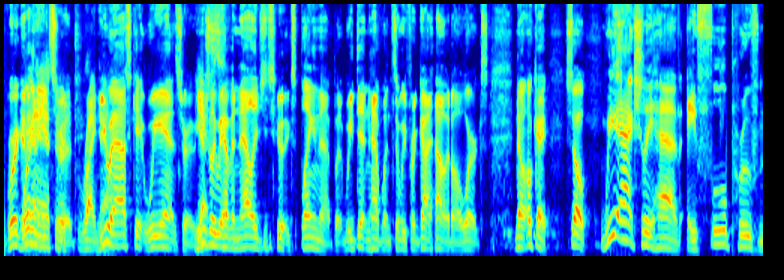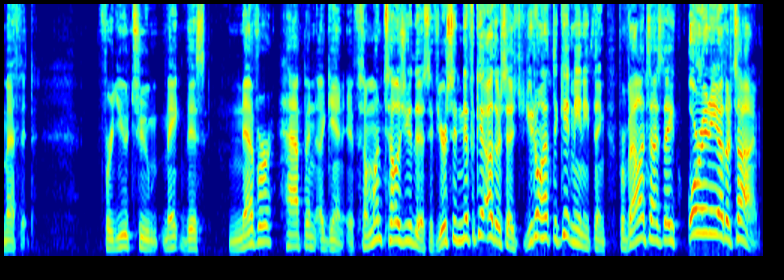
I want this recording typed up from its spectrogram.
We're gonna answer, answer it right now. You ask it, we answer it. Yes. Usually we have an analogy to explain that, but we didn't have one, so we forgot how it all works. No, okay. So we actually have a foolproof method for you to make this never happen again. If someone tells you this, if your significant other says you don't have to get me anything for Valentine's Day or any other time,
